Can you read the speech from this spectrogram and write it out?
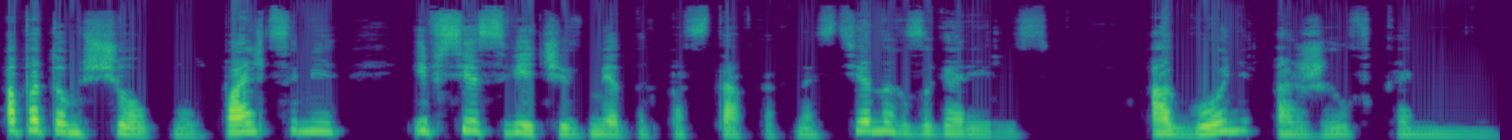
а потом щелкнул пальцами, и все свечи в медных подставках на стенах загорелись. Огонь ожил в камине.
